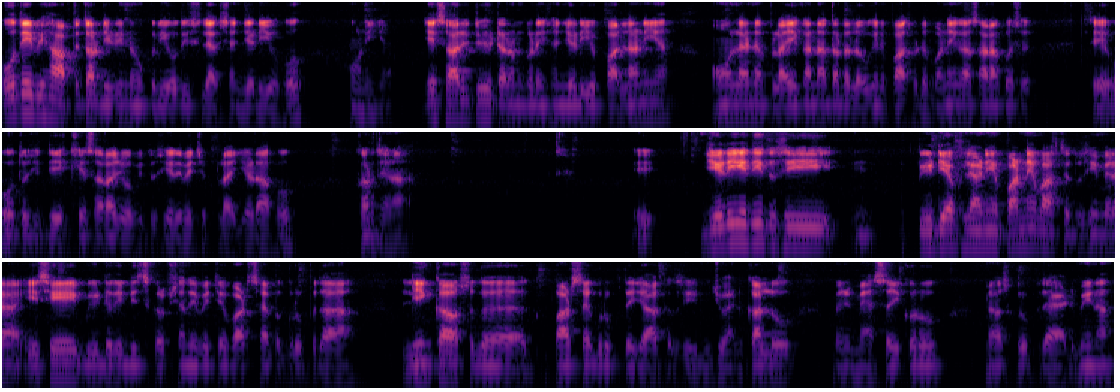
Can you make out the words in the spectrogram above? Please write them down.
ਉਹਦੇ ਵਿਹਾਪ ਤੇ ਤੁਹਾਡੀ ਜਿਹੜੀ ਨੌਕਰੀ ਉਹਦੀ ਸਿਲੈਕਸ਼ਨ ਜਿਹੜੀ ਉਹ ਹੋਣੀ ਆ। ਇਹ ਸਾਰੀ ਤੁਸੀਂ ਟਰਮ ਕੰਡੀਸ਼ਨ ਜਿਹੜੀ ਉਹ ਪਾਲਣੀ ਆ ਆਨਲਾਈਨ ਅਪਲਾਈ ਕਰਨਾ, ਤੁਹਾਡਾ ਲੌਗਇਨ ਪਾਸਵਰਡ ਬਣੇਗਾ ਸਾਰਾ ਕੁਝ ਤੇ ਉਹ ਤੁਸੀਂ ਦੇਖ ਕੇ ਸਾਰਾ ਜੋ ਵੀ ਤੁਸੀਂ ਇਹਦੇ ਵਿੱਚ ਅਪਲਾਈ ਜਿਹੜਾ ਉਹ ਕਰ ਦੇਣਾ। ਇਹ ਜਿਹੜੀ ਇਹਦੀ ਤੁਸੀਂ ਪੀਡੀਐਫ ਲੈਣੀ ਹੈ ਪੜ੍ਹਨੇ ਵਾਸਤੇ ਤੁਸੀਂ ਮੇਰਾ ਇਸੇ ਵੀਡੀਓ ਦੀ ਡਿਸਕ੍ਰਿਪਸ਼ਨ ਦੇ ਵਿੱਚ WhatsApp ਗਰੁੱਪ ਦਾ ਲਿੰਕ ਆ, ਉਸ ਗ- WhatsApp ਗਰੁੱਪ ਤੇ ਜਾ ਕੇ ਤੁਸੀਂ ਜੁਆਇਨ ਕਰ ਲਓ, ਮੈਨੂੰ ਮੈਸੇਜ ਕਰੋ, ਮੈਂ ਉਸ ਗਰੁੱਪ ਦਾ ਐਡਮਿਨ ਆ,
